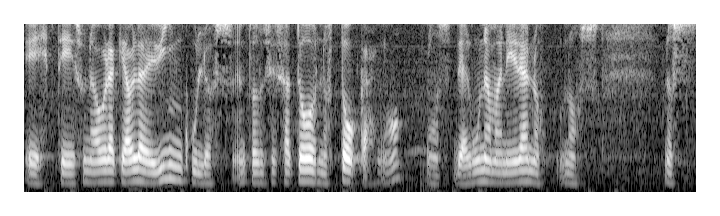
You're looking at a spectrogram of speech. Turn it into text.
Este, es una obra que habla de vínculos, entonces a todos nos toca, ¿no? Nos, de alguna manera nos, nos, nos,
